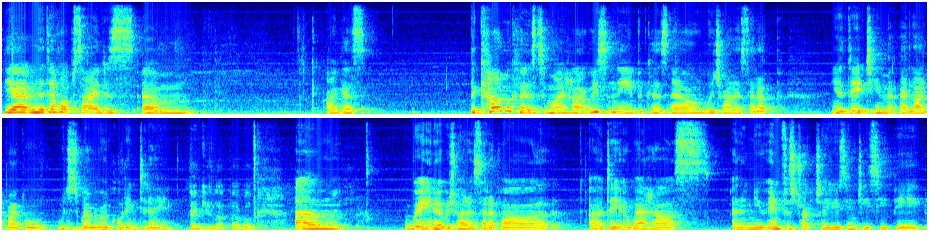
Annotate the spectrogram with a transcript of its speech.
yeah. I mean, the DevOps side is, um, I guess, become close to my heart recently because now we're trying to set up, you know, the data team at LADbible, which is where we're recording today. Thank you, LADbible. Um, we you know we're trying to set up our, our data warehouse and a new infrastructure using GCP,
